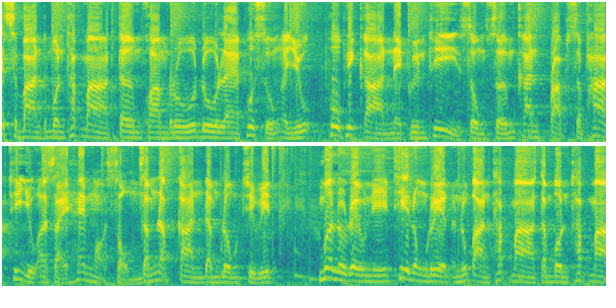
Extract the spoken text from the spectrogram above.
ทศบาลตำบลทับมาเติมความรู้ดูแลผู้สูงอายุ ผู้พิการในพื้นที่ส่งเสริมการปรับสภาพที่อยู่อาศัยให้เหมาะสมสำหรับการดำรงชีวิต เมื่อเร็วๆนี้ที่โรงเรียนอนุบาลทับมาตำบลทับมา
